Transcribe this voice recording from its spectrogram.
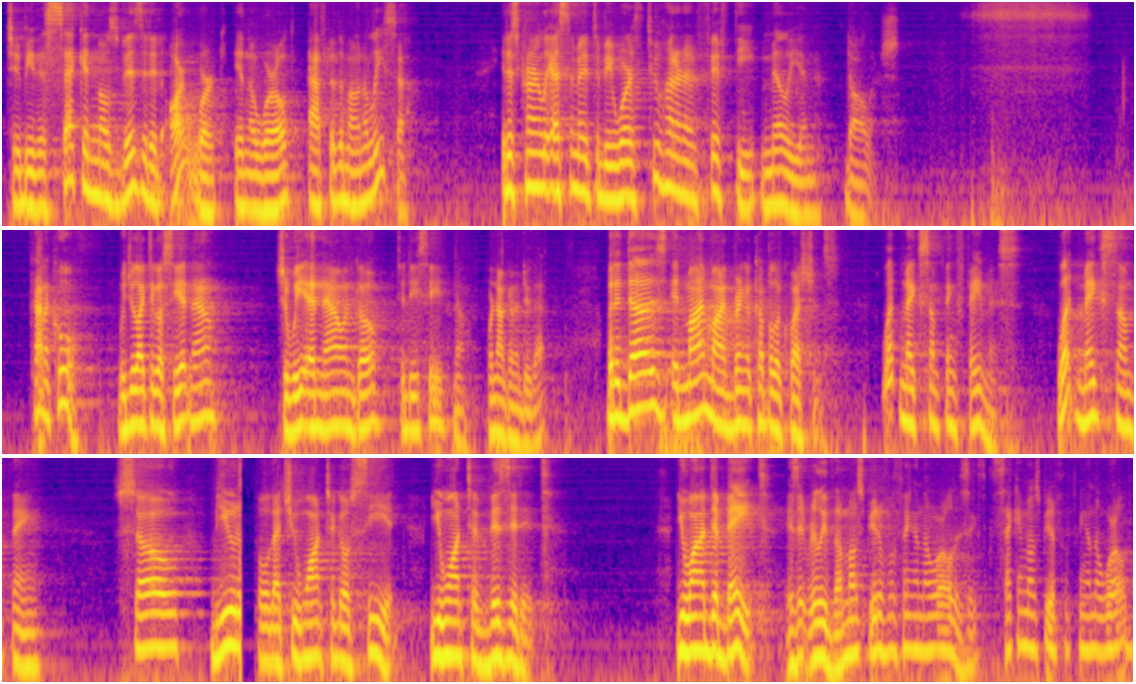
to be the second most visited artwork in the world after the Mona Lisa. It is currently estimated to be worth $250 million. Kind of cool. Would you like to go see it now? Should we end now and go to DC? No, we're not going to do that. But it does, in my mind, bring a couple of questions. What makes something famous? What makes something so beautiful that you want to go see it? You want to visit it? You want to debate is it really the most beautiful thing in the world? Is it the second most beautiful thing in the world?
